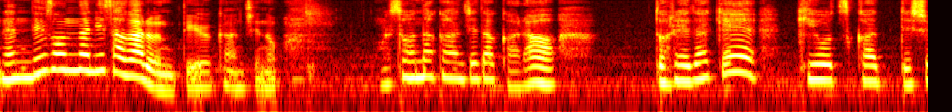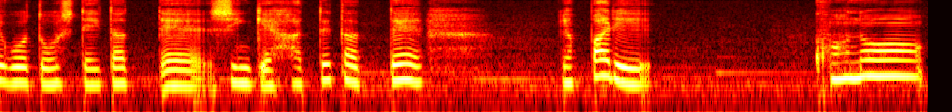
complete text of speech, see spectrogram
なんでそんなに下がるんっていう感じの。そんな感じだからどれだけ気を使って仕事をしていたって神経張ってたってやっぱりこの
